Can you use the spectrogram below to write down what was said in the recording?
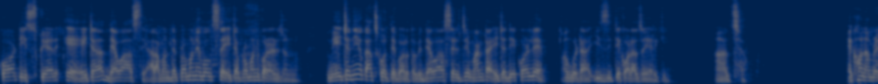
cot square A এটা দেওয়া আছে। আর আমাদের প্রমাণে বলছে, এটা প্রমাণ করার জন্য। তুমি এইটা নিয়েও কাজ করতে পারো, তবে দেওয়া আছে যে মানটা, এটা দিয়ে করলে অঙ্কটা ইজিতে করা যায় আর কি। আচ্ছা। এখন আমরা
